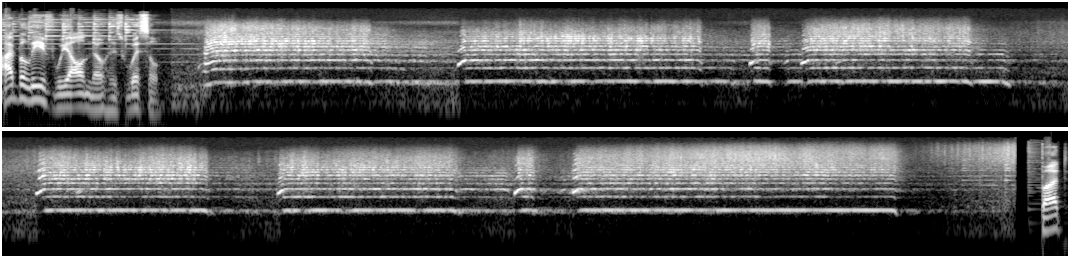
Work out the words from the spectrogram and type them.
I believe we all know his whistle. But,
